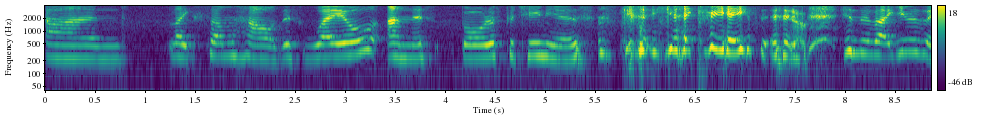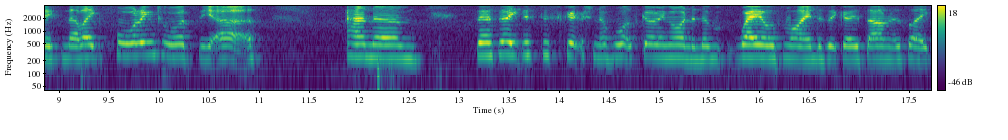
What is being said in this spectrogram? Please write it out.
And like somehow this whale and this bowl of petunias get, get created Yes. in the vacuum of space and they're like falling towards the earth. And um there's like this description of what's going on in the whale's mind as it goes down and it's like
